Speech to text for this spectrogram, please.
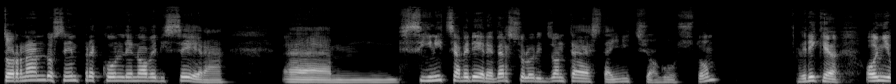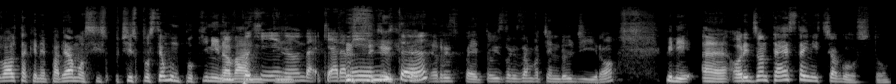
tornando sempre con le nove di sera, ehm, si inizia a vedere verso l'orizzonte est a inizio agosto. Vedi che ogni volta che ne parliamo si, ci spostiamo un pochino in un avanti. Un pochino, beh, chiaramente. rispetto, visto che stiamo facendo il giro. Quindi, eh, orizzonte est a inizio agosto.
